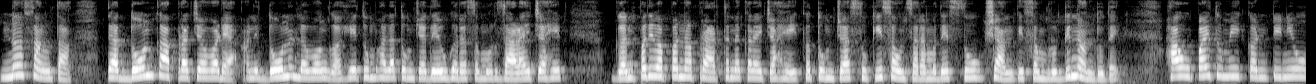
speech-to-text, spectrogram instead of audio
न सांगता त्या दोन कापराच्या वड्या आणि दोन लवंग हे तुम्हाला तुमच्या देवघरासमोर जाळायचे आहेत. गणपती बाप्पांना प्रार्थना करायची आहे का तुमच्या सुखी संसारामध्ये सुख शांती समृद्धी नांदू दे. हा उपाय तुम्ही कंटिन्यू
